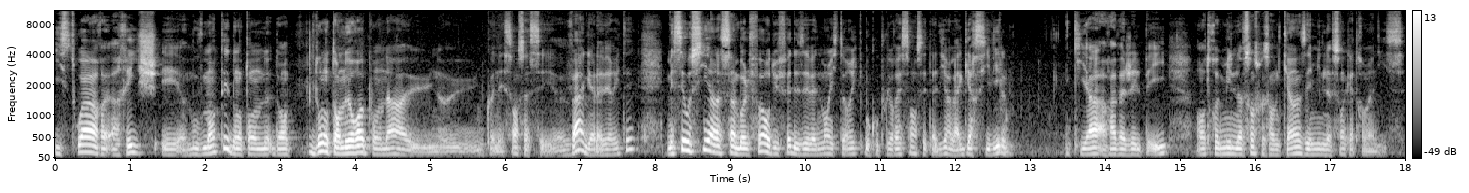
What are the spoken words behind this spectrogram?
histoire riche et mouvementée, dont, on, dont, en Europe on a une, connaissance assez euh, vague à la vérité. Mais c'est aussi un symbole fort du fait des événements historiques beaucoup plus récents, c'est-à-dire la guerre civile qui a ravagé le pays entre 1975 et 1990.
